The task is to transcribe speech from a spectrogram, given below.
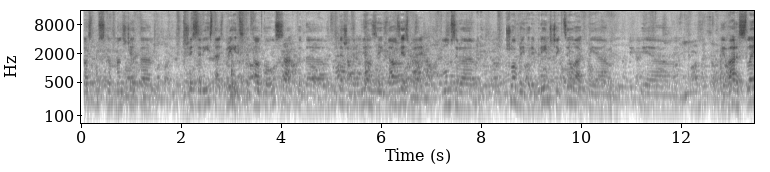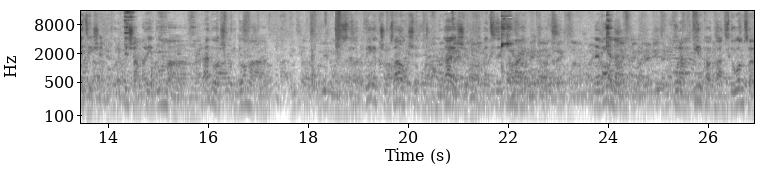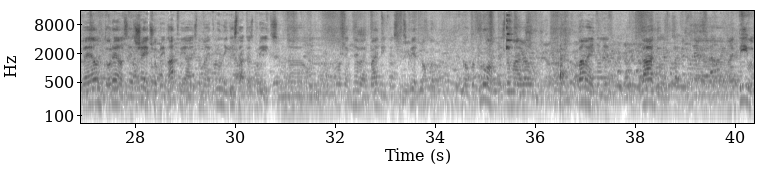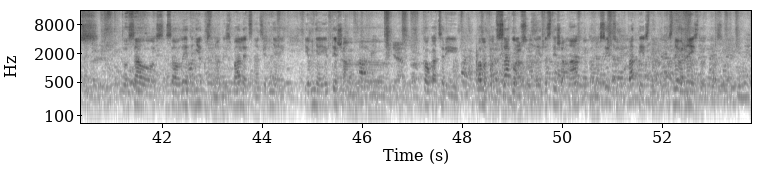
tās puses, ka man šķiet, šis ir īstais brīdis, kad kaut ko uzsākt, kad uh, tiešām ir milzīgi daudz iespēju. Mums ir uh, šobrīd arī brīnišķīgi cilvēki pie, pie, pie varas slēdzīšiem, kuri tiešām arī domā radoši, kuri domā uz priekšu, uz augšu un gaiši. Un tāpēc es domāju, nevienam ir kaut kādas domas vai vēlme to realizēt šeit, šobrīd Latvijā, es domāju, ir pilnīgi īstākais brīdis. Un, uh, un noteikti nevajag baidīties un skriet kaut kur, kaut kur prom. Es domāju, vēl pamēģiniet gadu uh, vai divus to savu, savu lietiņu iekustināt. Es pārliecināts, ja viņai, ja viņai ir tiešām uh, kaut kāds arī pamatots sagums, un ja tas tiešām nāk no sirds un patiesi, tad tas nevar neizdoties.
